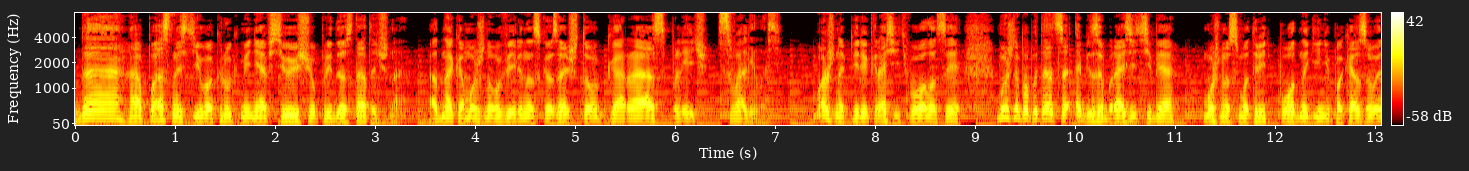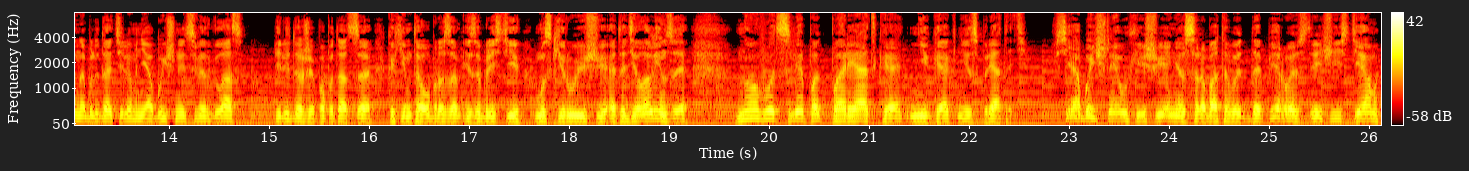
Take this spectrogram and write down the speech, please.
Да, опасностей вокруг меня все еще предостаточно. Однако можно уверенно сказать, что гора с плеч свалилась. Можно перекрасить волосы, можно попытаться обезобразить себя, можно смотреть под ноги, не показывая наблюдателям необычный цвет глаз, или даже попытаться каким-то образом изобрести маскирующие это дело линзы. Но вот слепок порядка никак не спрятать. Все обычные ухищрения срабатывают до первой встречи с тем,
